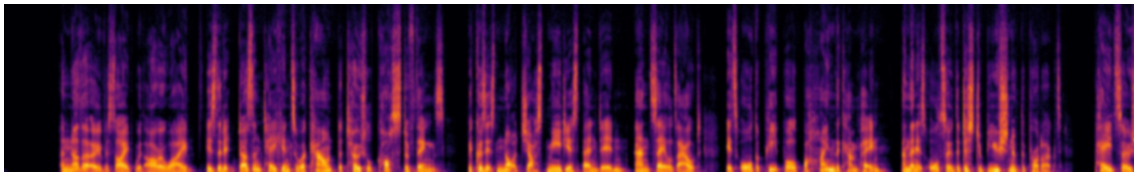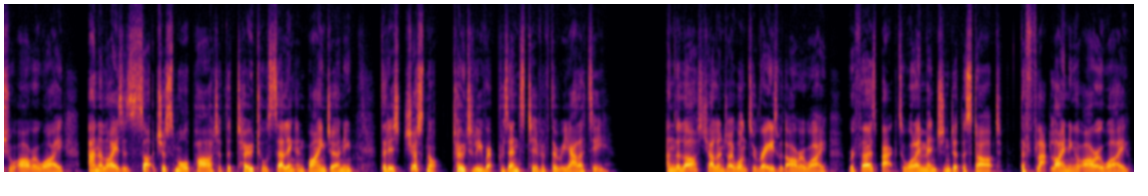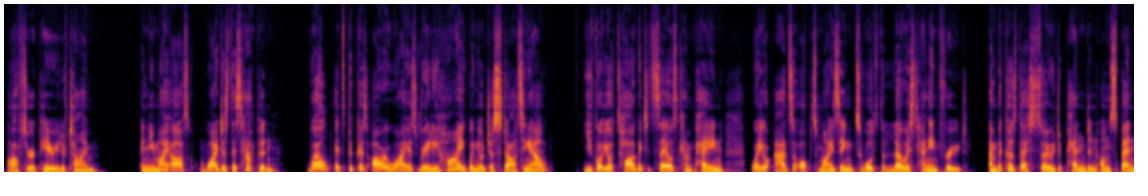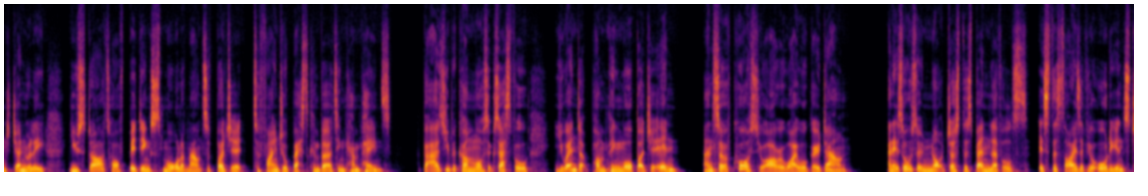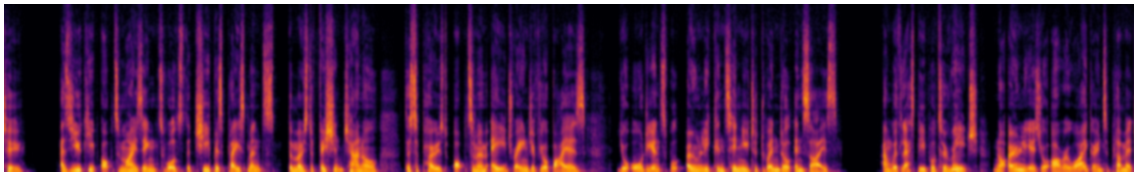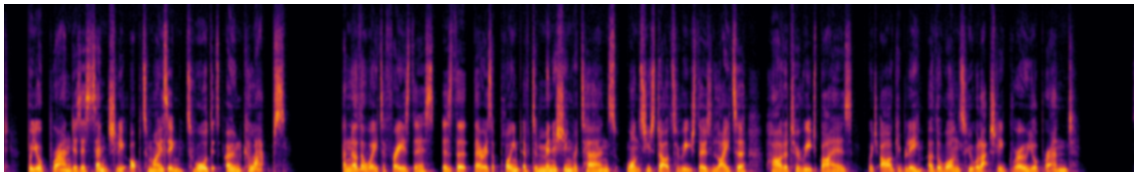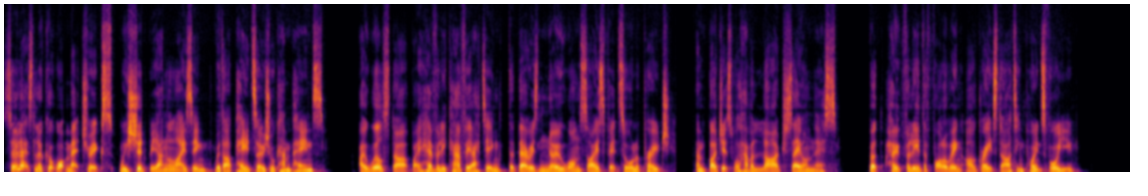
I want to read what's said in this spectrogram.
Another oversight with ROI is that it doesn't take into account the total cost of things because it's not just media spend in and sales out, it's all the people behind the campaign. And then it's also the distribution of the product. Paid social ROI analyzes such a small part of the total selling and buying journey that it's just not totally representative of the reality. And the last challenge I want to raise with ROI refers back to what I mentioned at the start the flatlining of ROI after a period of time. And you might ask, why does this happen? Well, it's because ROI is really high when you're just starting out. You've got your targeted sales campaign where your ads are optimizing towards the lowest hanging fruit. And because they're so dependent on spend generally, you start off bidding small amounts of budget to find your best converting campaigns. But as you become more successful, you end up pumping more budget in. And so, of course, your ROI will go down. And it's also not just the spend levels, it's the size of your audience too. As you keep optimizing towards the cheapest placements, the most efficient channel, the supposed optimum age range of your buyers, your audience will only continue to dwindle in size. And with less people to reach, not only is your ROI going to plummet, but your brand is essentially optimizing towards its own collapse. Another way to phrase this is that there is a point of diminishing returns once you start to reach those lighter, harder to reach buyers, which arguably are the ones who will actually grow your brand. So let's look at what metrics we should be analysing with our paid social campaigns. I will start by heavily caveating that there is no one size fits all approach, and budgets will have a large say on this. But hopefully, the following are great starting points for you.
